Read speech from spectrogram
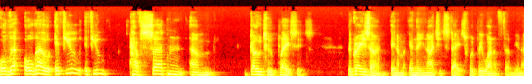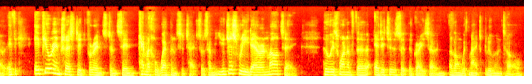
Although, although if you if you have certain um, go-to places the gray zone in in the United States would be one of them. You know, if if you're interested, for instance, in chemical weapons attacks or something, you just read Aaron Mate, who is one of the editors at the Gray Zone, along with Max Blumenthal,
